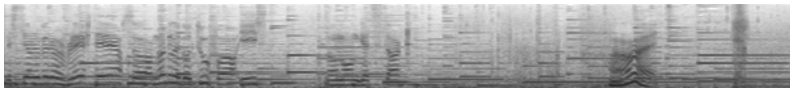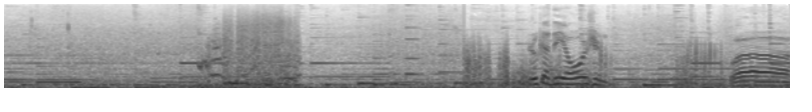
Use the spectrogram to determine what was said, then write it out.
There's still a bit of lift here, so I'm not gonna go too far east. No one gets stuck. All right. Look at the ocean. Wow.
